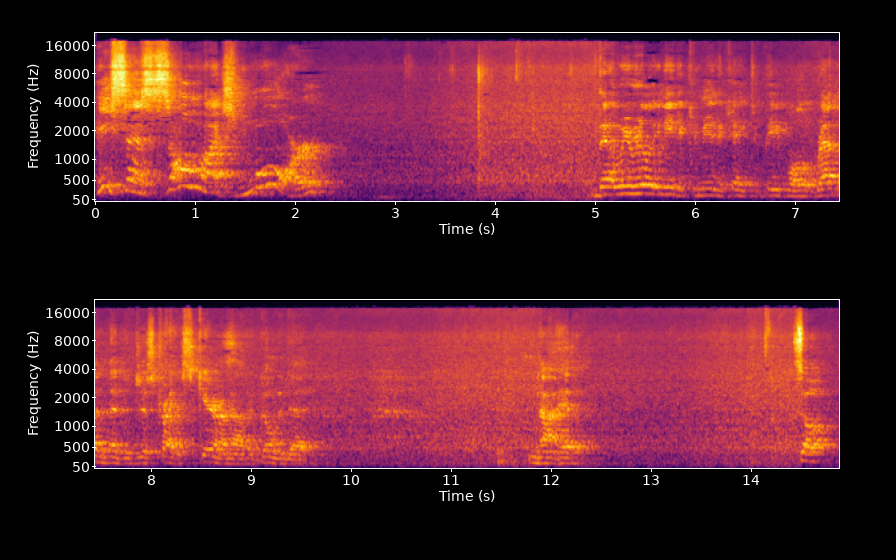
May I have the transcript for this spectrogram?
he says so much more that we really need to communicate to people rather than to just try to scare them out of going to not heaven. So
